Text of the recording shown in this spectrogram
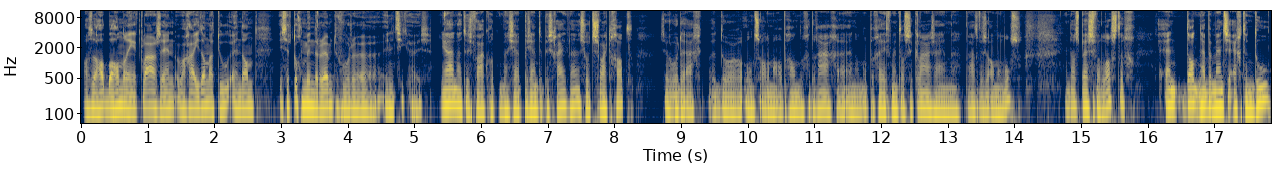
als de behandelingen klaar zijn, waar ga je dan naartoe? En dan is er toch minder ruimte voor uh, in het ziekenhuis. Ja, nou, het is vaak wat patiënten beschrijven, een soort zwart gat. Ze worden eigenlijk door ons allemaal op handen gedragen. En dan op een gegeven moment als ze klaar zijn, laten we ze allemaal los. En dat is best wel lastig. En dan hebben mensen echt een doel.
